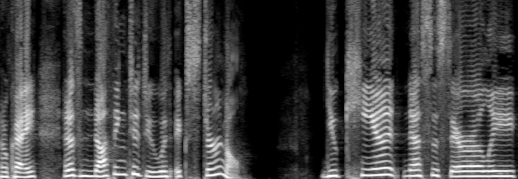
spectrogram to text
Okay. It has nothing to do with external. You can't necessarily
